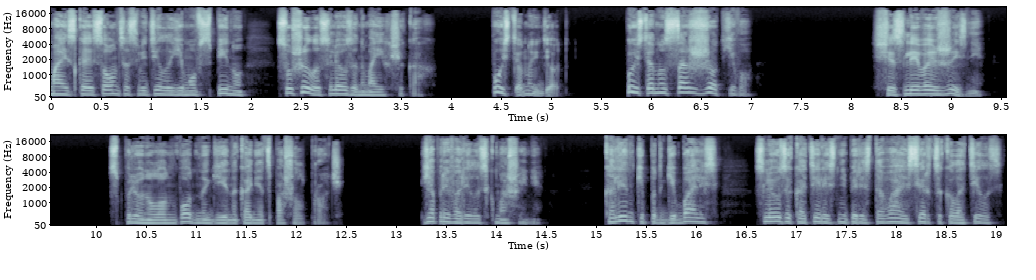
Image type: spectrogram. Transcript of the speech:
Майское солнце светило ему в спину, сушило слезы на моих щеках. Пусть он уйдет, Пусть оно сожжет его. «Счастливой жизни!» Сплюнул он под ноги и, наконец, пошел прочь. Я привалилась к машине. Коленки подгибались, слезы катились не переставая, сердце колотилось.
